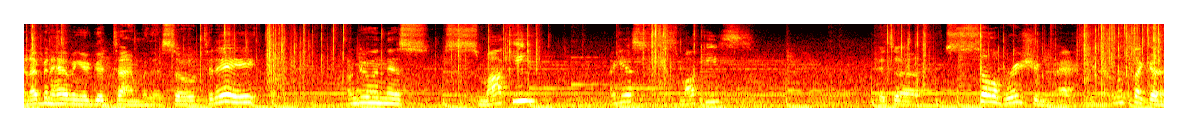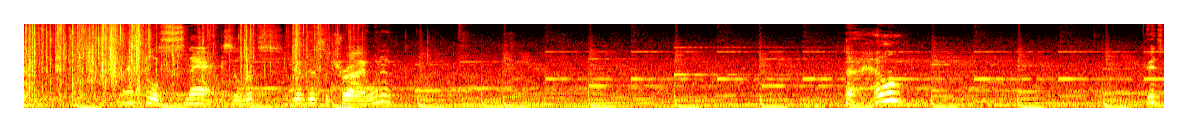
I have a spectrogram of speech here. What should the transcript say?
and I've been having a good time with this. So today, I'm doing this smocky, I guess, smockies. It's a celebration pack, and it looks like a nice little snack. So let's give this a try. What a the hell? It's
